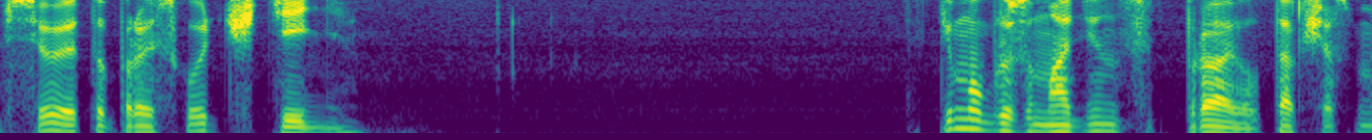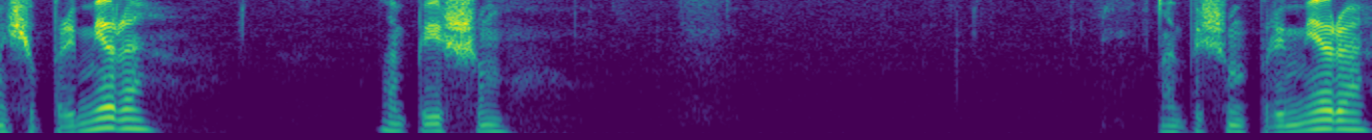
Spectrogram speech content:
все это происходит чтение. Таким образом 11 правил. Так, сейчас мы еще примеры напишем. Напишем примеры.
